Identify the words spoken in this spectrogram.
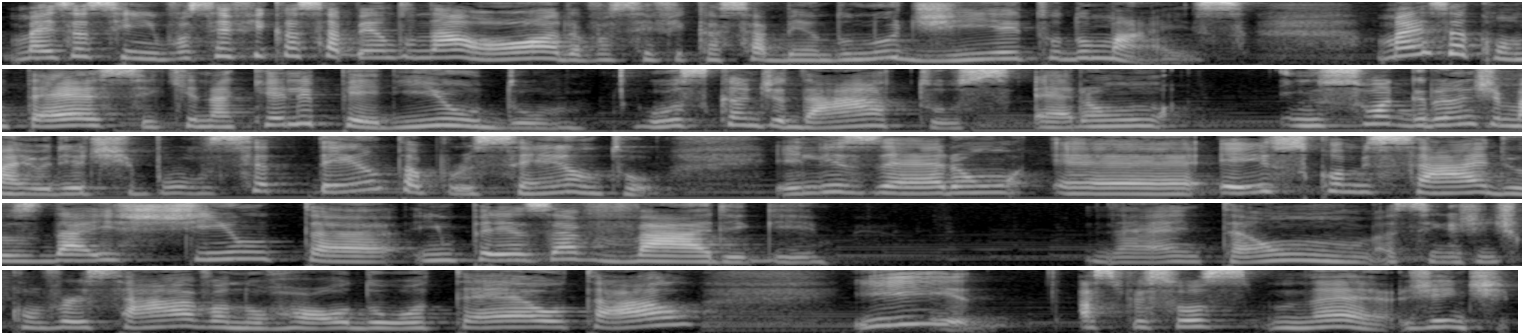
mas assim, você fica sabendo na hora, você fica sabendo no dia e tudo mais. Mas acontece que naquele período, os candidatos eram em sua grande maioria, tipo 70%, eles eram é, ex-comissários da extinta empresa Varig né? Então, assim, a gente conversava no hall do hotel tal, e as pessoas, né, gente,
